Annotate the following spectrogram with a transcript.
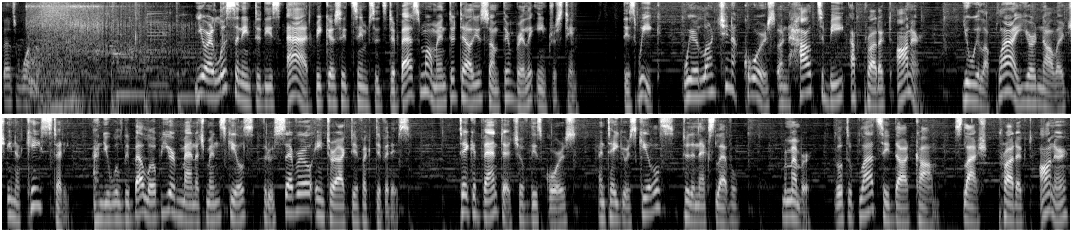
that's wonderful. You are listening to this ad because it seems it's the best moment to tell you something really interesting. This week, we are launching a course on how to be a product owner. You will apply your knowledge in a case study and you will develop your management skills through several interactive activities. Take advantage of this course and take your skills to the next level. Remember, go to platzi.com slash product owner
